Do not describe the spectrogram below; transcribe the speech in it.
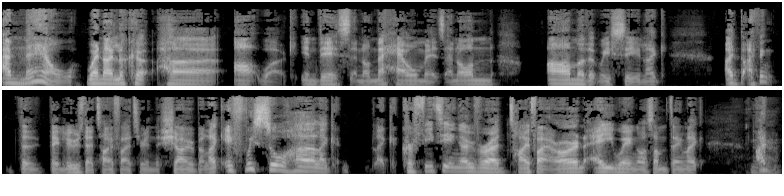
And hmm. now, when I look at her artwork in this and on the helmets and on armor that we see, like I, I think the, they lose their Tie Fighter in the show, but like if we saw her like like graffitiing over a Tie Fighter or an A wing or something, like yeah. I'd,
